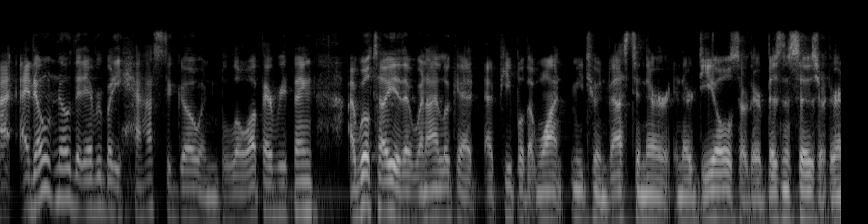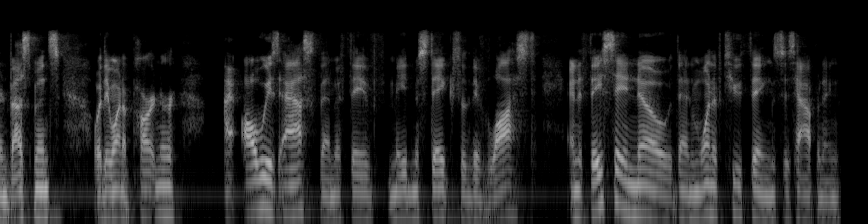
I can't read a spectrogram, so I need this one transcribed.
I, I don't know that everybody has to go and blow up everything. I will tell you that when I look at, at people that want me to invest in their in their deals or their businesses or their investments or they want to partner, I always ask them if they've made mistakes or they've lost. And if they say no, then one of two things is happening.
